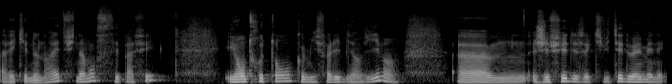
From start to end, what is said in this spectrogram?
avec Edenred. Finalement, ça s'est pas fait. Et entre-temps, comme il fallait bien vivre, j'ai fait des activités de M&A.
